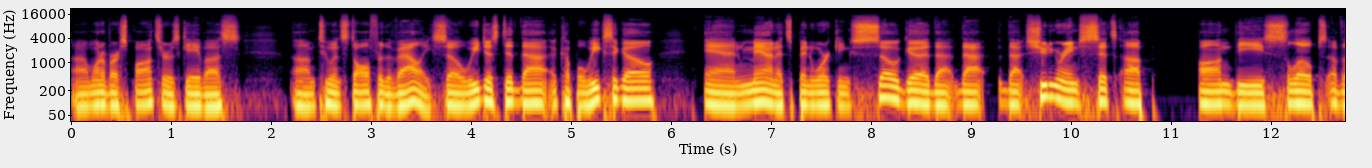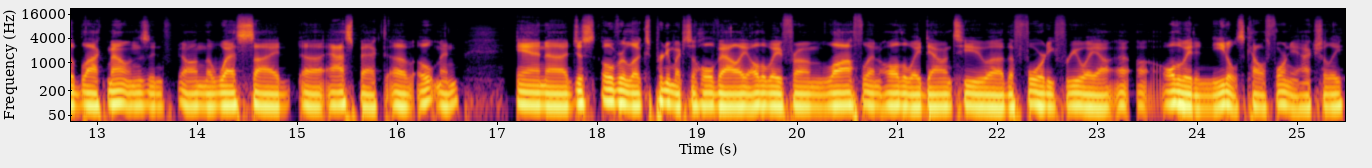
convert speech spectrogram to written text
uh, one of our sponsors, gave us um, to install for the Valley. So we just did that a couple weeks ago, and man, it's been working so good that that that shooting range sits up on the slopes of the Black Mountains and on the west side uh, aspect of Oatman, and uh, just overlooks pretty much the whole valley, all the way from Laughlin all the way down to uh, the 40 freeway, uh, uh, all the way to Needles, California, actually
